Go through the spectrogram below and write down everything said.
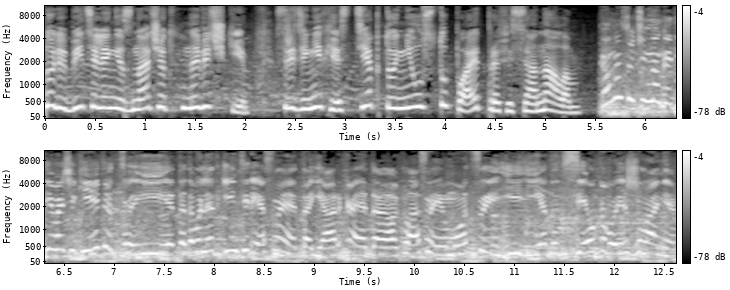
Но любители не значит новички. Среди них есть те, кто не уступает профессионалам. У нас очень много девочек едет, и это довольно-таки интересно, это ярко, это классные эмоции, и едут все, у кого есть желание.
